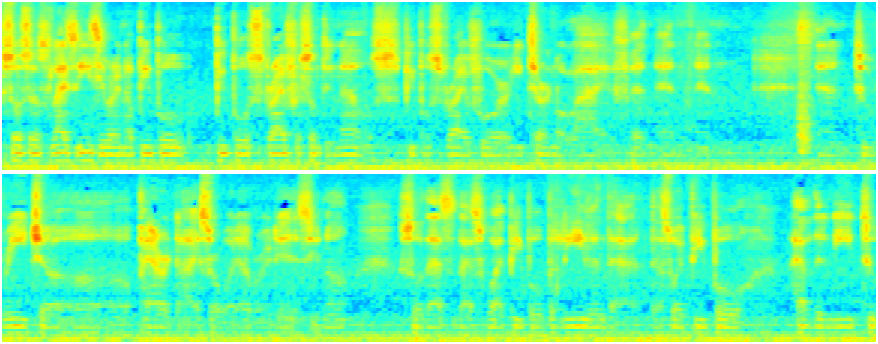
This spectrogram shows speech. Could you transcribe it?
so since life's easy right now, people people strive for something else. People strive for eternal life and and and, and to reach a, a paradise or whatever it is, you know. So that's that's why people believe in that. That's why people have the need to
